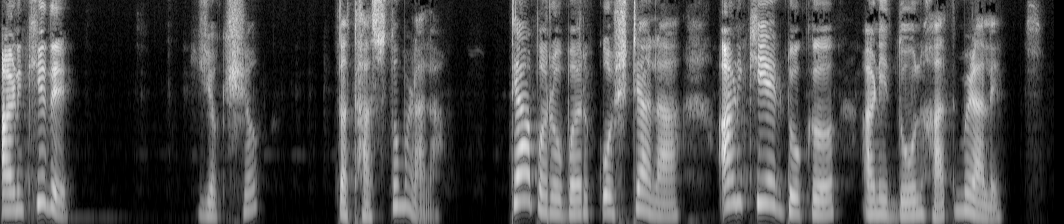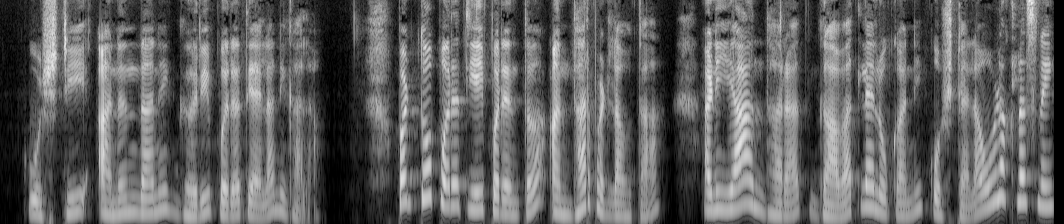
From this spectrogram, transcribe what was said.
आणखी दे. यक्ष तथास्तू म्हणाला त्याबरोबर कोष्ट्याला आणखी एक डोकं आणि दोन हात मिळाले. कोष्टी आनंदाने घरी परत यायला निघाला. पण तो परत येईपर्यंत अंधार पडला होता. आणि या अंधारात गावातल्या लोकांनी कोष्ट्याला ओळखलंच नाही.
